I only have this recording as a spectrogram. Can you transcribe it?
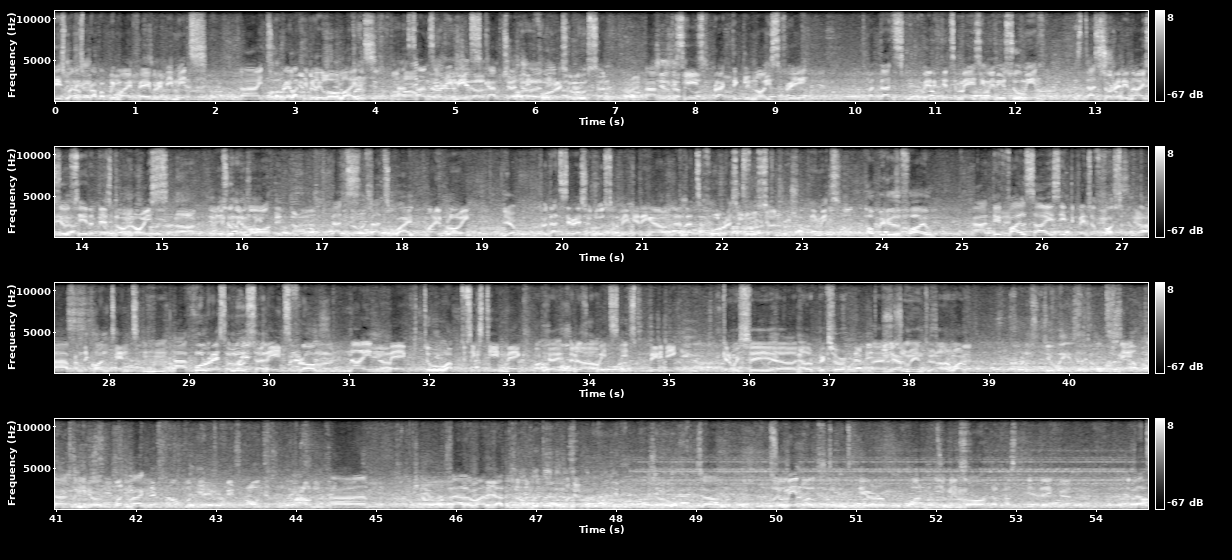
this one is probably my favorite image. Uh, it's relatively low light, uh, sunset image, captured with full resolution. Uh, you can see it's practically noise free. But that's where it gets amazing when you zoom in. That's already nice. You see that there's no noise. When you zoom in more, that's that's quite mind blowing. Yep. So that's the resolution we're getting out, and that's a full resolution image. How big is the file? Uh, the file size, it depends of course uh, from the content. Uh, full resolution it's from 9 meg to up to 16 meg. Okay. And, So uh, it's it's pretty big. can we see uh, another picture and Sure. zoom into another one? What it's doing is it's See, uh, you know, back, all just around it. uh, another one that Okay. so zoom in, zoom in more,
